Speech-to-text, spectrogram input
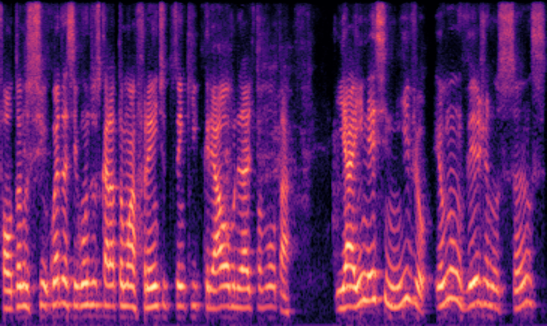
faltando 50 segundos, os caras tomam a frente, tu tem que criar a habilidade para voltar. E aí, nesse nível, eu não vejo no Suns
